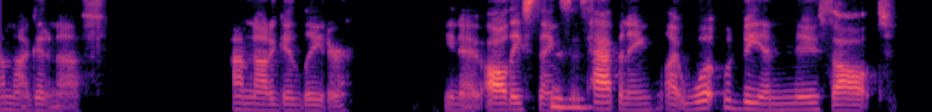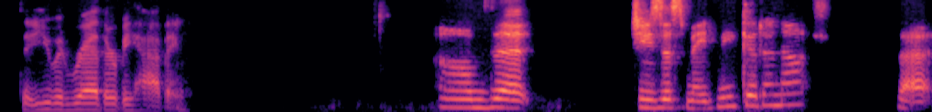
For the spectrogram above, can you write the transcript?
I'm not good enough. I'm not a good leader. You know, all these things mm-hmm. that's happening. Like, what would be a new thought that you would rather be having? Um, that Jesus made me good enough, that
